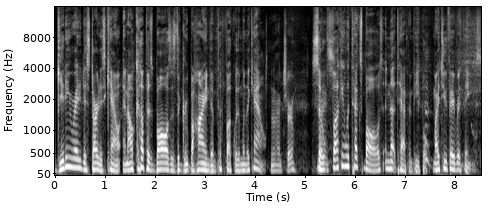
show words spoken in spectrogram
getting ready to start his count, and I'll cup his balls as the group behind him to fuck with him when they count. Not true. So Nice. fucking with Tex balls and nut tapping people, my two favorite things.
